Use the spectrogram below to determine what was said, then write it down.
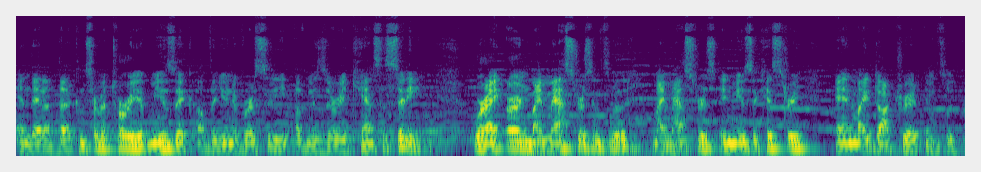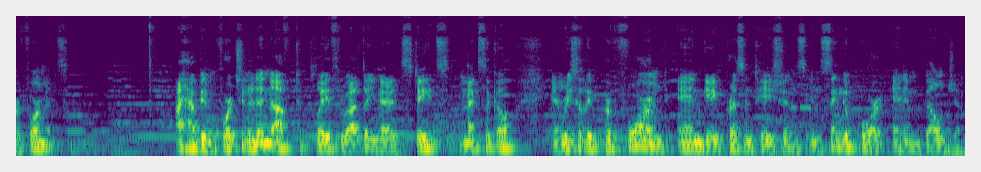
and then at the Conservatory of Music of the University of Missouri, Kansas City, where I earned my master's in flute, my master's in music history, and my doctorate in flute performance. I have been fortunate enough to play throughout the United States, Mexico, and recently performed and gave presentations in Singapore and in Belgium.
